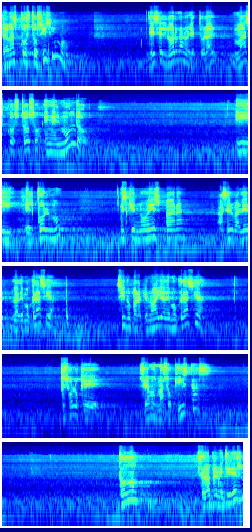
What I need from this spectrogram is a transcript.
Pero más costosísimo es el órgano electoral más costoso en el mundo. Y el colmo es que no es para hacer valer la democracia, sino para que no haya democracia. Pues solo que seamos masoquistas. ¿Cómo se va a permitir eso?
